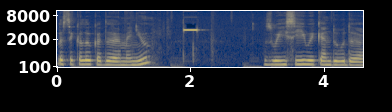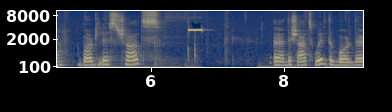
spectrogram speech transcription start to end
let's take a look at the menu. As we see we can do the borderless shots uh, the shots with the border.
